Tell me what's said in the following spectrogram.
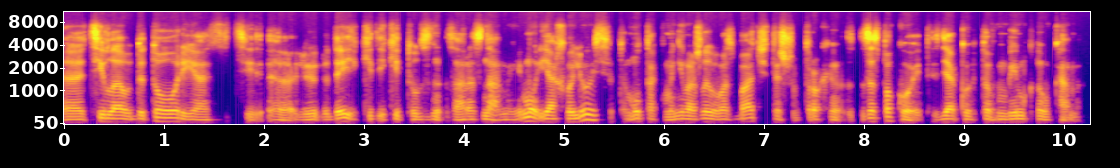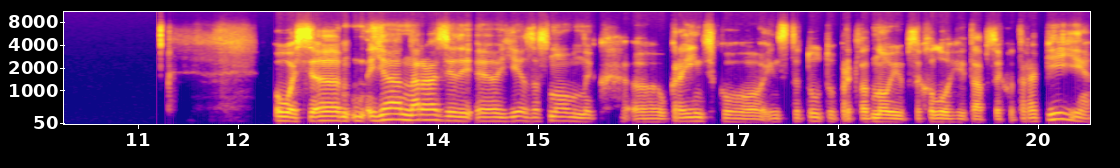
е, ціла аудиторія ці е, людей, які, які тут зараз з нами. Йому я хвилююся, тому так мені важливо вас бачити, щоб трохи заспокоїтись. Дякую, хто вимкнув камеру. Ось е, я наразі е, є засновник е, Українського інституту прикладної психології та психотерапії.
